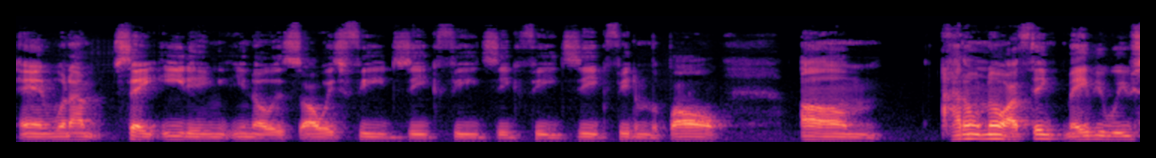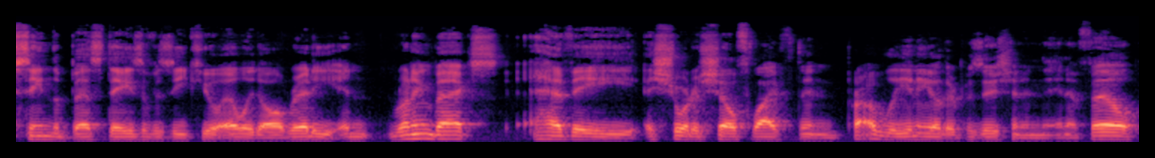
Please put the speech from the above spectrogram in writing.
And when I say eating, you know, it's always feed Zeke, feed Zeke, feed Zeke, feed him the ball. Um, I don't know. I think maybe we've seen the best days of Ezekiel Elliott already. And running backs have a, a shorter shelf life than probably any other position in the NFL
